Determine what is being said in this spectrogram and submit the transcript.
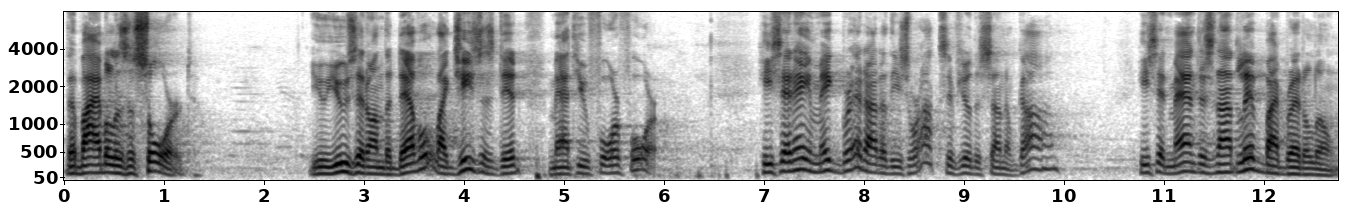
The Bible is a sword. You use it on the devil like Jesus did, Matthew 4 4. He said, Hey, make bread out of these rocks if you're the Son of God. He said, Man does not live by bread alone,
